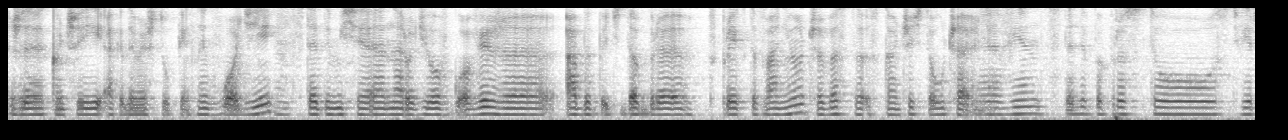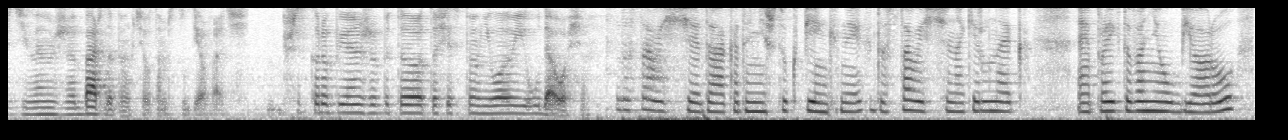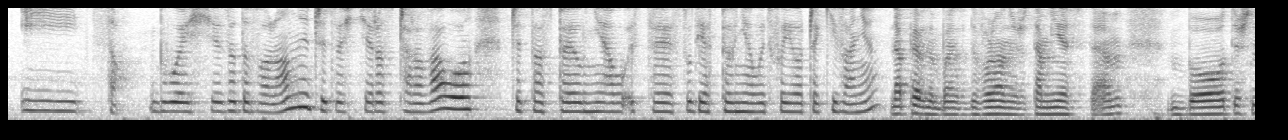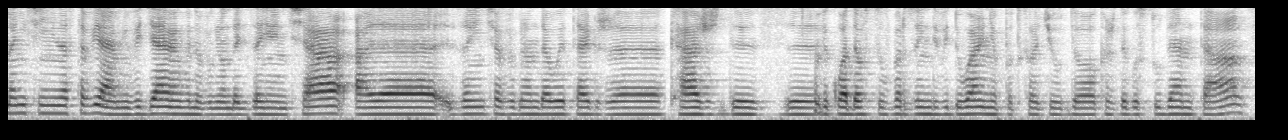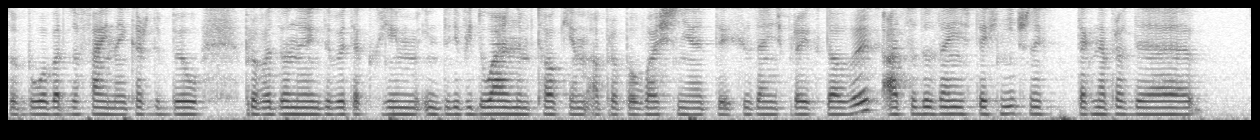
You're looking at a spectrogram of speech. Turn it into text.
że kończyli Akademię Sztuk Pięknych w Łodzi. Wtedy mi się narodziło w głowie, że aby być dobry w projektowaniu, trzeba skończyć to uczelnię. E, więc wtedy po prostu stwierdziłem, że bardzo bym chciał tam studiować. Wszystko robiłem, żeby to, to się spełniło i udało się. Dostałeś się do Akademii Sztuk Pięknych, dostałeś się na kierunek E, projektowanie ubioru i co? Byłeś zadowolony? Czy coś Cię rozczarowało? Czy to spełniał, te studia spełniały Twoje oczekiwania? Na pewno byłem zadowolony, że tam jestem, bo też na nic się nie nastawiałem. Nie wiedziałem, jak będą wyglądać zajęcia, ale zajęcia wyglądały tak, że każdy z wykładowców bardzo indywidualnie podchodził do każdego studenta, co było bardzo fajne i każdy był prowadzony jak gdyby takim indywidualnym tokiem a propos właśnie tych zajęć projektowych, a co do zajęć technicznych, tak naprawdę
